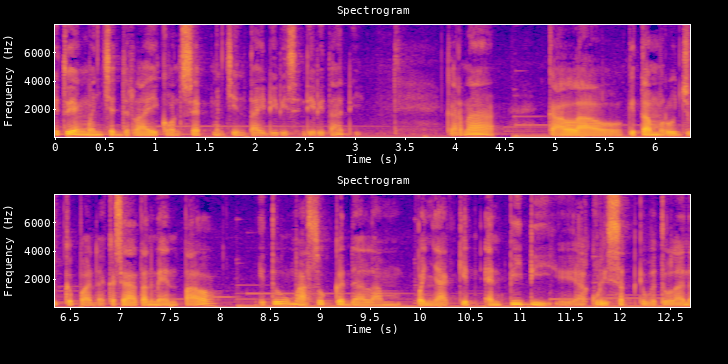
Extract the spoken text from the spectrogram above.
itu yang mencederai konsep mencintai diri sendiri tadi. Karena kalau kita merujuk kepada kesehatan mental itu masuk ke dalam penyakit NPD ya, aku riset kebetulan.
